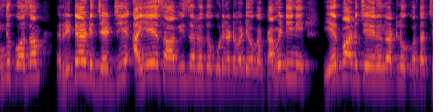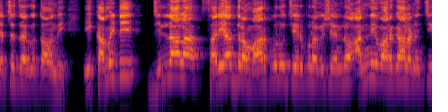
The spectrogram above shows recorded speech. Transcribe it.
ఇందుకోసం రిటైర్డ్ జడ్జి ఐఏఎస్ ఆఫీసర్లతో కూడినటువంటి ఒక కమిటీని ఏర్పాటు చేయనున్నట్లు కొంత చర్చ జరుగుతూ ఉంది. ఈ కమిటీ జిల్లాల సరిహద్దుల మార్పులు చేర్పుల విషయంలో అన్ని వర్గాల నుంచి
